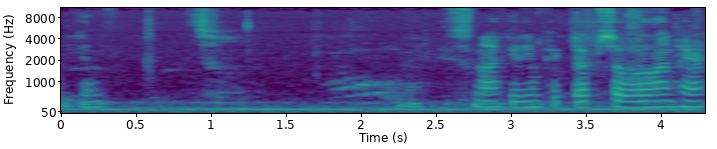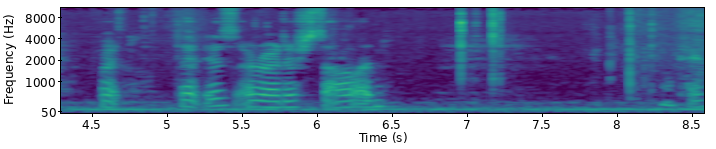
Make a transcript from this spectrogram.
you can, it's not getting picked up so well in here, but that is a reddish solid. Okay.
